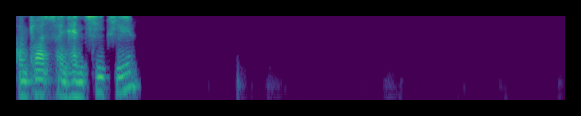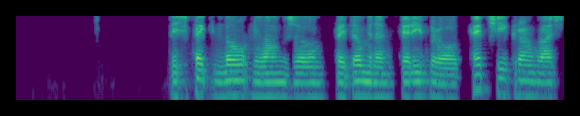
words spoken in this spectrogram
Contrast CT Respect low lung zone, predominant peripheral patchy ground glass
